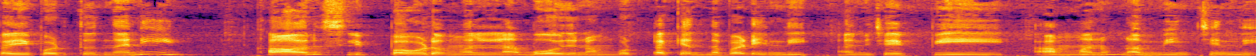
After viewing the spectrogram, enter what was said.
భయపడుతుందని కాలు స్లిప్ అవ్వడం వలన భోజనం బుట్ట కింద పడింది అని చెప్పి అమ్మను నమ్మించింది.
